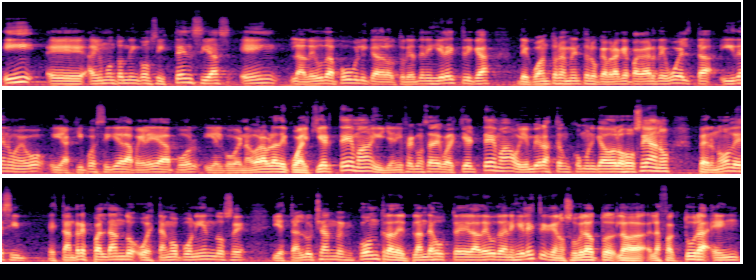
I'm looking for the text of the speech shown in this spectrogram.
Y eh, hay un montón de inconsistencias en la deuda pública de la Autoridad de Energía Eléctrica, de cuánto realmente es lo que habrá que pagar de vuelta. Y de nuevo, y aquí pues sigue la pelea por, y el gobernador habla de cualquier tema, y Jennifer González de cualquier tema, hoy envió hasta un comunicado de los océanos, pero no de si están respaldando o están oponiéndose y están luchando en contra del plan de ajuste de la deuda de energía eléctrica que nos sube la, la factura en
